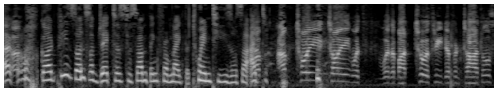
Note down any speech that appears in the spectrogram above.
Uh, oh God, please don't subject us to something from like the twenties or so. I I'm, t- I'm toying, toying with, with about two or three different titles.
